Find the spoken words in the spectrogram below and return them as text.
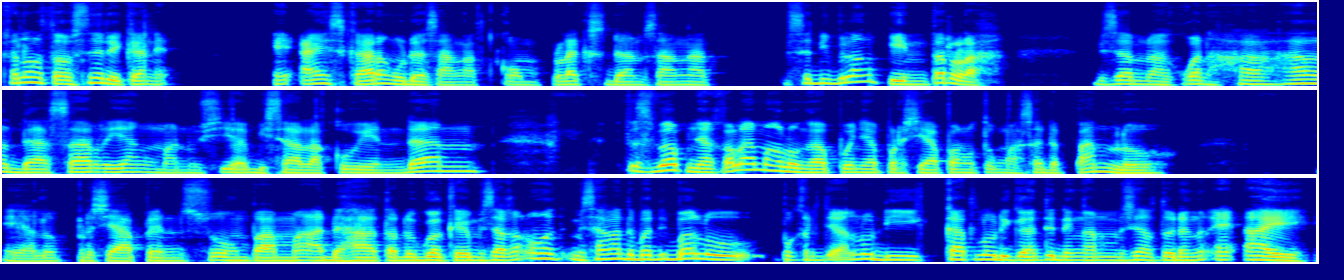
Kan lo tahu sendiri kan AI sekarang udah sangat kompleks dan sangat bisa dibilang pinter lah, bisa melakukan hal-hal dasar yang manusia bisa lakuin dan itu sebabnya kalau emang lo nggak punya persiapan untuk masa depan lo, ya lo persiapin seumpama ada hal terduga kayak misalkan, oh misalkan tiba-tiba lu pekerjaan lu di-cut, lu diganti dengan mesin atau dengan AI,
